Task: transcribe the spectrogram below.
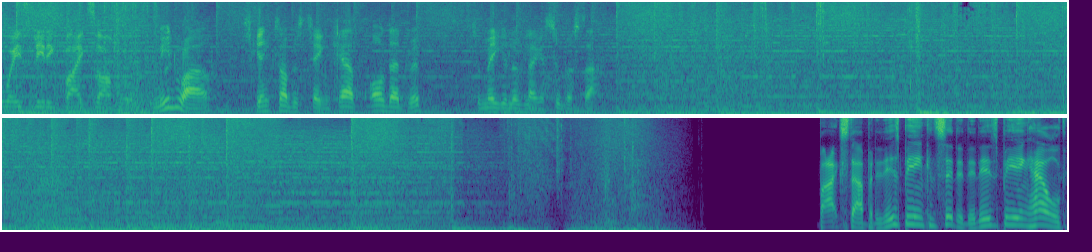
Always leading by example. Meanwhile, Skin Club is taking care of all that drip to make you look like a superstar. Backstab, but it is being considered. It is being held.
